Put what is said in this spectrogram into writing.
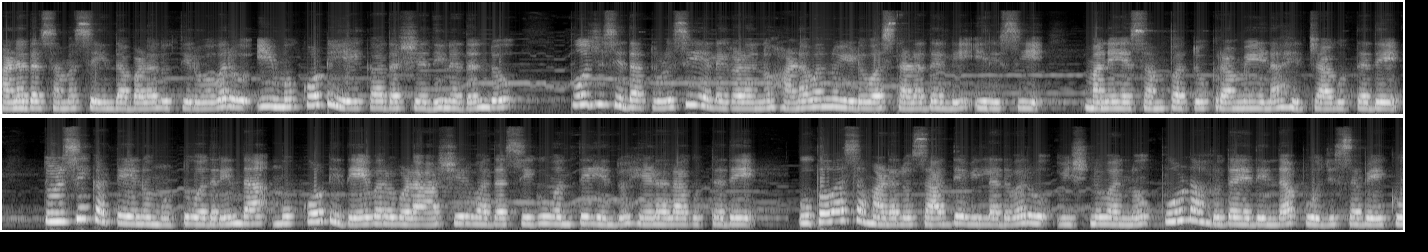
ಹಣದ ಸಮಸ್ಯೆಯಿಂದ ಬಳಲುತ್ತಿರುವವರು ಈ ಮುಕ್ಕೋಟಿ ಏಕಾದಶಿಯ ದಿನದಂದು ಪೂಜಿಸಿದ ತುಳಸಿ ಎಲೆಗಳನ್ನು ಹಣವನ್ನು ಇಡುವ ಸ್ಥಳದಲ್ಲಿ ಇರಿಸಿ. ಮನೆಯ ಸಂಪತ್ತು ಕ್ರಮೇಣ ಹೆಚ್ಚಾಗುತ್ತದೆ. ತುಳಸಿ ಕಟ್ಟೆಯನ್ನು ಮುಟ್ಟುವುದರಿಂದ ಮುಕ್ಕೋಟಿ ದೇವರುಗಳ ಆಶೀರ್ವಾದ ಸಿಗುವಂತೆ ಎಂದು ಹೇಳಲಾಗುತ್ತದೆ. ಉಪವಾಸ ಮಾಡಲು ಸಾಧ್ಯವಿಲ್ಲದವರು ವಿಷ್ಣುವನ್ನು ಪೂರ್ಣ ಹೃದಯದಿಂದ ಪೂಜಿಸಬೇಕು,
